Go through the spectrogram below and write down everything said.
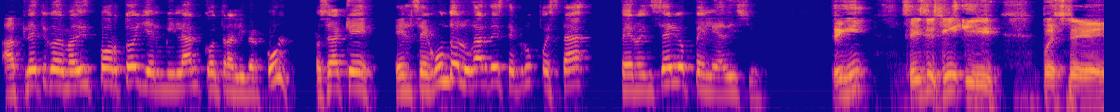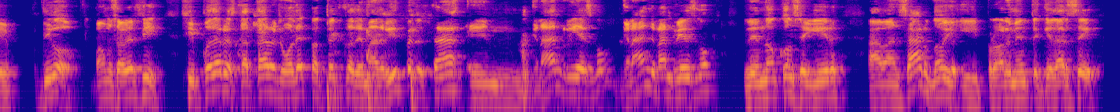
Atlético de Madrid, Porto y el Milán contra Liverpool. O sea que el segundo lugar de este grupo está, pero en serio, peleadísimo. Sí, sí, sí, sí. Y pues eh, digo, vamos a ver si, si puede rescatar el boleto Atlético de Madrid, pero está en gran riesgo, gran, gran riesgo de no conseguir avanzar, ¿no? Y, probablemente quedarse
